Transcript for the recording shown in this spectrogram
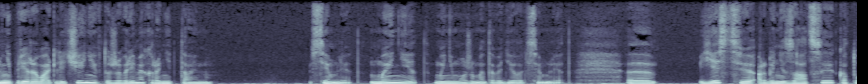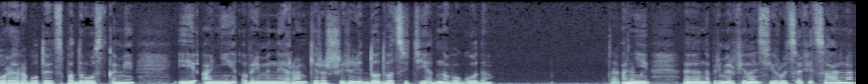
не прерывать лечение и в то же время хранить тайну. 7 лет. Мы нет, мы не можем этого делать в 7 лет. Э, Есть организации, которые работают с подростками, и они временные рамки расширили до 21 года. Так, так. Они, э, например, финансируются официально,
